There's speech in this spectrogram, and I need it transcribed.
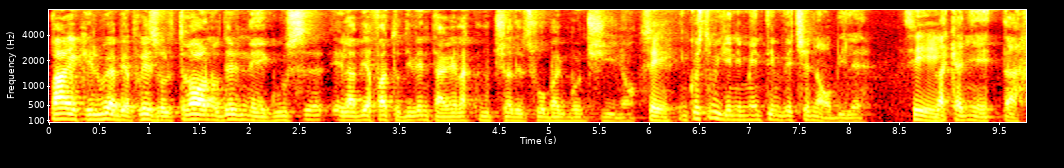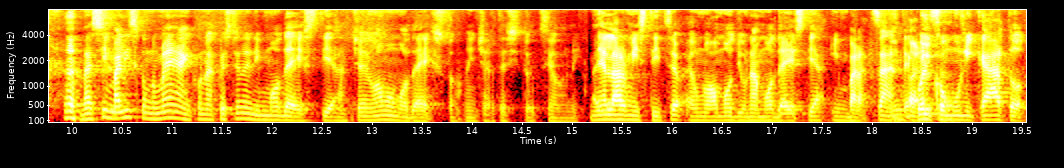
pare che lui abbia preso il trono del Negus e l'abbia fatto diventare la cuccia del suo barboncino. Sì, In questo mi viene in mente invece Nobile, sì. la cagnetta. Ma sì, ma lì secondo me è anche una questione di modestia, cioè un uomo modesto in certe situazioni. Nell'armistizio è un uomo di una modestia imbarazzante. Quel Imbarazzante. comunicato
